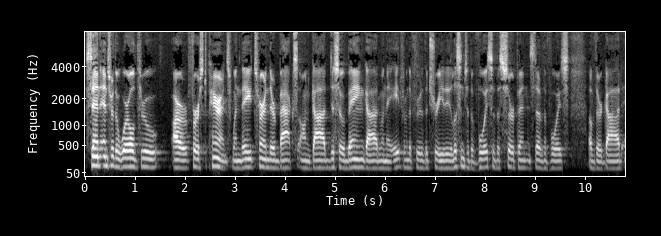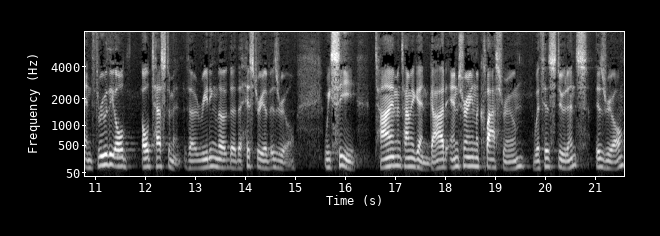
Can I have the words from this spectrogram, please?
Sin entered the world through our first parents when they turned their backs on God, disobeying God, when they ate from the fruit of the tree. They listened to the voice of the serpent instead of the voice of their God. And through the Old, Old Testament, the, reading the, the, the history of Israel, we see time and time again God entering the classroom with his students, Israel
